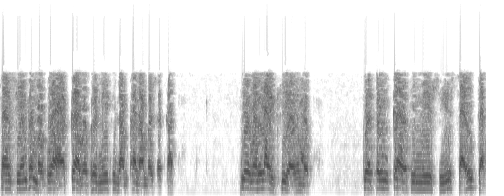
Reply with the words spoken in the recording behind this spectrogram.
แต่เสียงท่านบอกว่าแก้วประเภทนี้ที่นำถ้านำไปสกัดเรียกว่าไล่เขี้ยวให้หมดจะเป็นแก้วที่มีสีใสจัด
